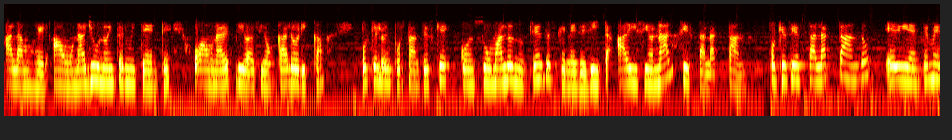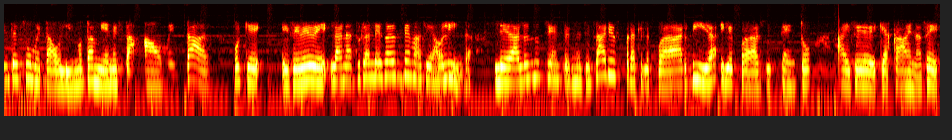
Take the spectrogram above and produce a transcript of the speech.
a la mujer a un ayuno intermitente o a una deprivación calórica, porque lo importante es que consuma los nutrientes que necesita, adicional si está lactando. Porque si está lactando, evidentemente su metabolismo también está aumentado, porque ese bebé, la naturaleza es demasiado linda le da los nutrientes necesarios para que le pueda dar vida y le pueda dar sustento a ese bebé que acaba de nacer.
